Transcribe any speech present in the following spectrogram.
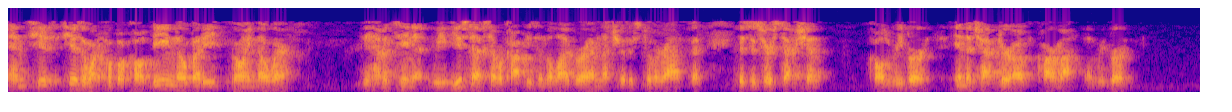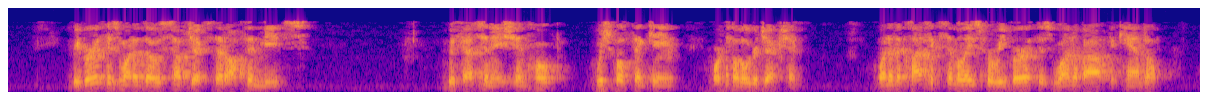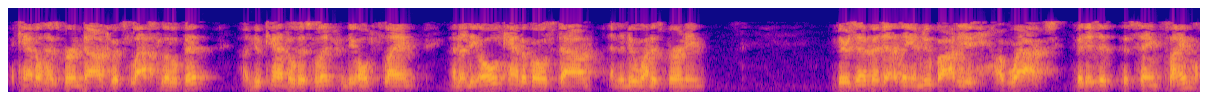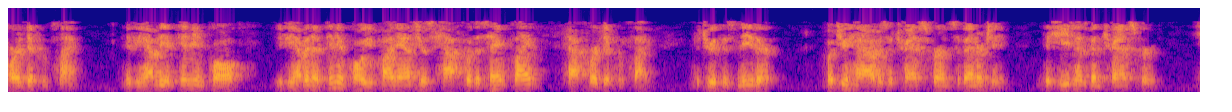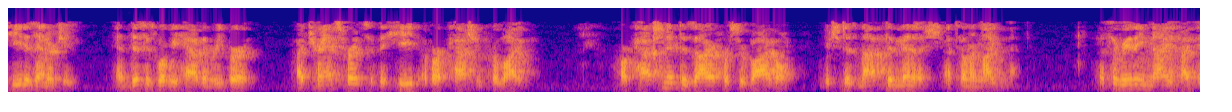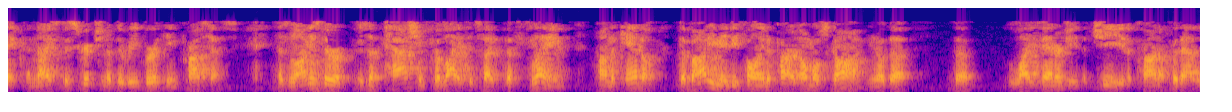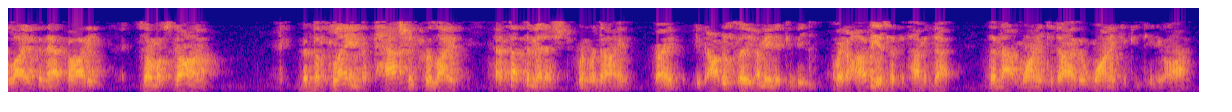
And she has, she has a wonderful book called Being Nobody, Going Nowhere. If you haven't seen it, we used to have several copies in the library. I'm not sure they're still around, but this is her section called Rebirth in the chapter of Karma and Rebirth. Rebirth is one of those subjects that often meets with fascination, hope, wishful thinking, or total rejection. One of the classic similes for rebirth is one about the candle. A candle has burned down to its last little bit, a new candle is lit from the old flame, and then the old candle goes down and the new one is burning. There's evidently a new body of wax, but is it the same flame or a different flame? If you have the opinion poll, if you have an opinion poll, you find answers half for the same flame, half for a different flame. The truth is neither. What you have is a transference of energy. The heat has been transferred. Heat is energy. And this is what we have in rebirth. A transference of the heat of our passion for life. Our passionate desire for survival, which does not diminish until enlightenment. That's a really nice, I think, a nice description of the rebirthing process. As long as there is a passion for life, it's like the flame on the candle. The body may be falling apart, almost gone. You know, the, the life energy, the chi, the prana for that life in that body, it's almost gone. But the flame, the passion for life, that's not diminished when we're dying, right? It obviously, I mean, it can be quite obvious at the time of death, the not wanting to die, the wanting to continue on.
